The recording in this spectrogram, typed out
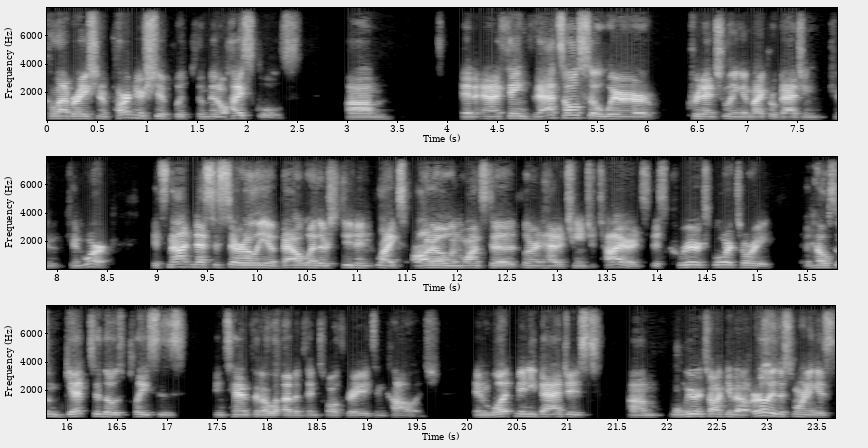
collaboration and partnership with the middle high schools. Um, and, and I think that's also where credentialing and microbadging can, can work. It's not necessarily about whether a student likes auto and wants to learn how to change a tire. It's this career exploratory that helps them get to those places in 10th and 11th and 12th grades in college. And what mini badges, um, when we were talking about earlier this morning, is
